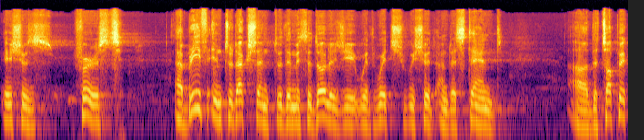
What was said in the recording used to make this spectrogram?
issues. First, a brief introduction to the methodology with which we should understand uh, the topic,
